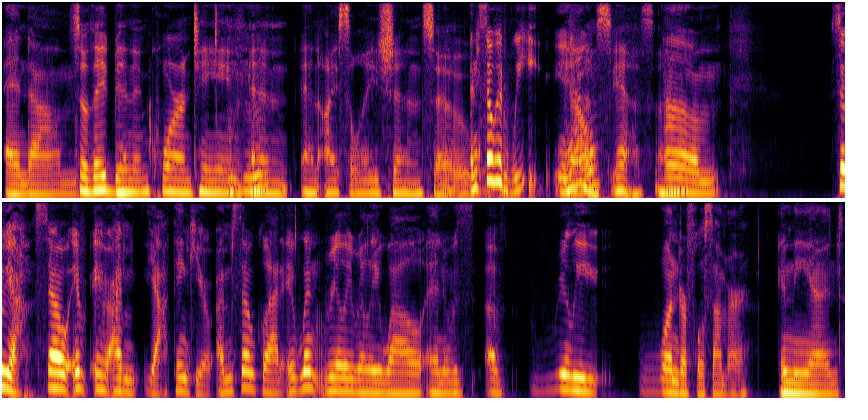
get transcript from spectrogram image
And um, so they'd been in quarantine mm-hmm. and, and isolation. So and so had we. You yes, know, yes. Uh-huh. Um, so yeah, so it, it, I'm yeah, thank you. I'm so glad it went really really well, and it was a really wonderful summer in the end.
